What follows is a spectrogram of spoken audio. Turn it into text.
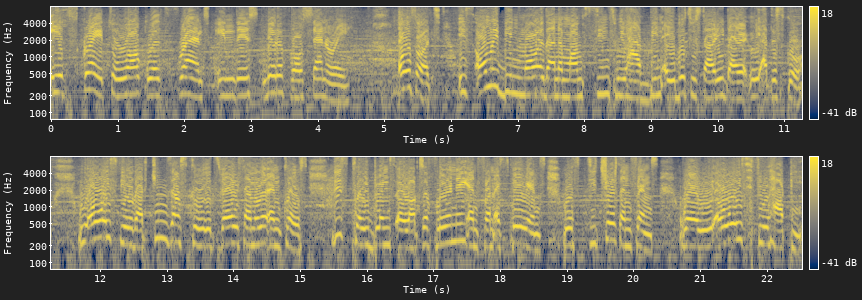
It's great to walk with friends in this beautiful scenery. Also, it's only been more than a month since we have been able to study directly at the school. We always feel that Kim Giang School is very familiar and close. This place brings a lot of learning and fun experience with teachers and friends, where we always feel happy.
